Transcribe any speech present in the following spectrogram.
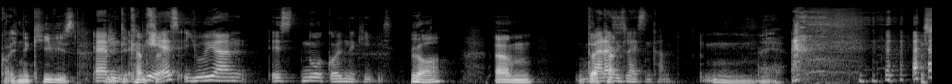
Goldene Kiwis. Ähm, die, die PS, Julian isst nur goldene Kiwis, ja. Ähm, da weil er sich leisten kann. nee. Also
